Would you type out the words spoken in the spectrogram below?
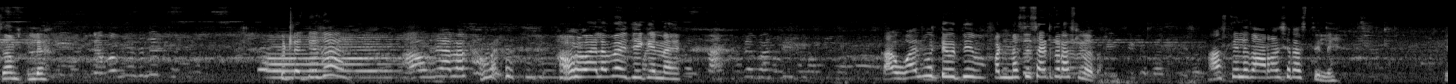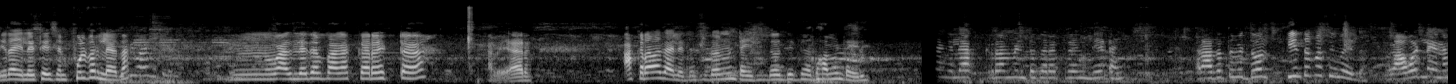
संपलं. कुठलं त्याचं आम्हाला पाहिजे की नाही? काय वाज मोठी होती. पन्नास ते साठ तर असणार असतीलच आरामशीर असतील. हे राहिलं स्टेशन फुल भरले आता. वाजले तर बघा करेक्ट अरे यार. अकरा आले तसं दोन मिनटं येईल. दोन ते दहा मिनटं येईल. चांगले अकरा मिनटं जरा ट्रेन लेट आहे. आणि आता तुम्ही दोन तीन तर पासून पाहिलं आवडलंय ना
